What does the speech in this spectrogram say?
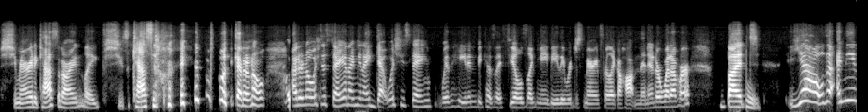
she married a Cassadine. Like, she's a Cassadine. like, I don't know, I don't know what to say. And I mean, I get what she's saying with Hayden because I feels like maybe they were just married for like a hot minute or whatever. But Mm. yeah, well, that, I mean,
